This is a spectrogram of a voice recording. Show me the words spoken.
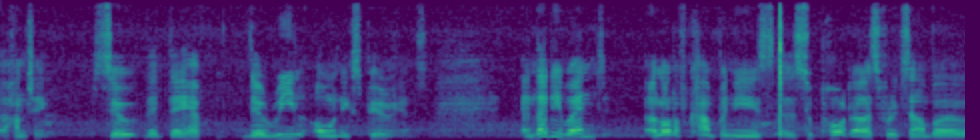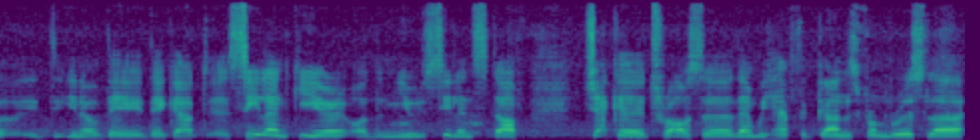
hunting so that they have their real own experience. And that event a lot of companies uh, support us. For example, you know, they, they got uh, Seeland gear or the new Seeland stuff, jacket, trouser. Then we have the guns from Rössler.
